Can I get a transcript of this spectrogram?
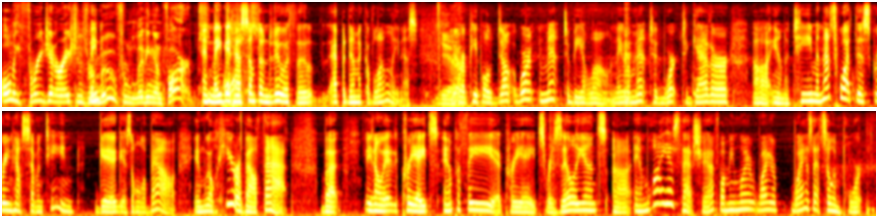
only three generations Maybe- removed from living on farms. and maybe it has Almost. something to do with the epidemic of loneliness, Yeah. where people don't weren't meant to be alone. They were meant to work together uh, in a team, and that's what this Greenhouse 17 gig is all about. And we'll hear about that. But you know, it creates empathy, it creates resilience, uh, and why is that, Chef? I mean, why why are, why is that so important?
